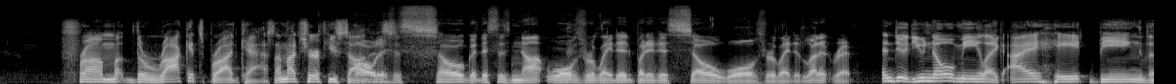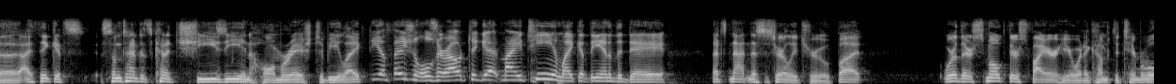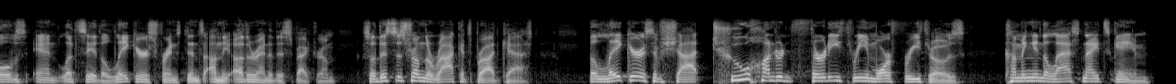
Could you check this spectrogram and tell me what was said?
from the Rockets broadcast. I'm not sure if you saw oh, this. this is so good. This is not Wolves related, but it is so Wolves related. Let it rip. And dude, you know me, like I hate being the I think it's sometimes it's kind of cheesy and homerish to be like, the officials are out to get my team. Like at the end of the day, that's not necessarily true. But where there's smoke, there's fire here when it comes to Timberwolves and let's say the Lakers, for instance, on the other end of the spectrum. So this is from the Rockets broadcast. The Lakers have shot 233 more free throws coming into last night's game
